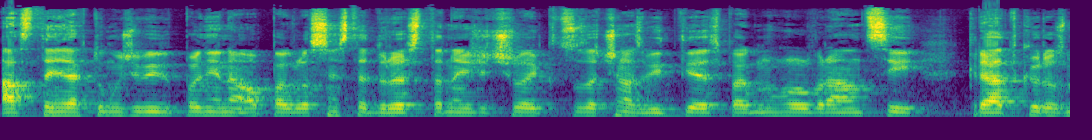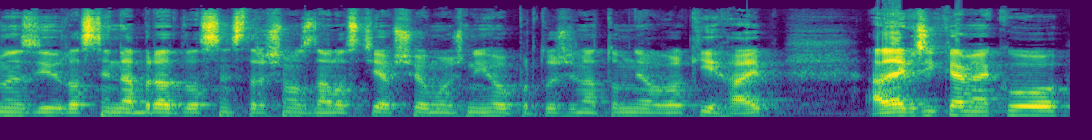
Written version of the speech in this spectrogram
a stejně tak to může být úplně naopak vlastně z té druhé strany, že člověk, co začíná z BTS, pak mohl v rámci krátkého rozmezí vlastně nabrat vlastně strašnou znalosti a všeho možného, protože na to měl velký hype. Ale jak říkám, jako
